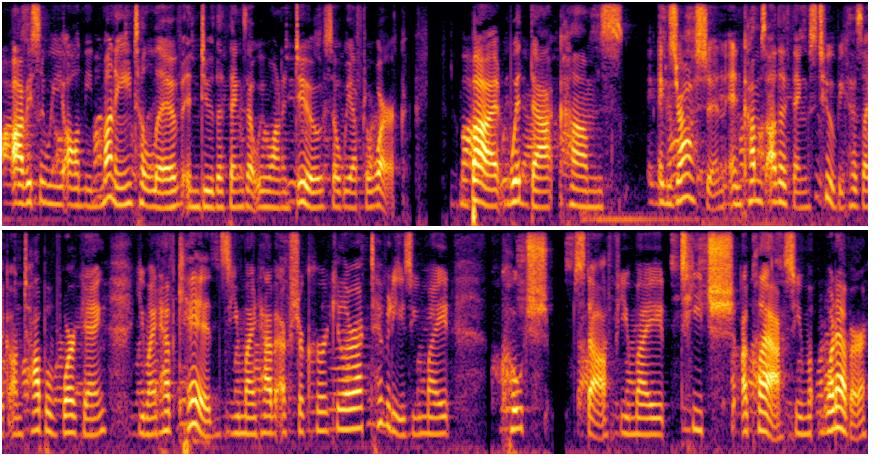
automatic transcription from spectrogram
obviously we all need money to live and do the things that we want to do, so we have to work. But with that comes exhaustion and comes other things too because like on top of working, you might have kids, you might have extracurricular activities, you might coach stuff, you might teach a class, you whatever.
